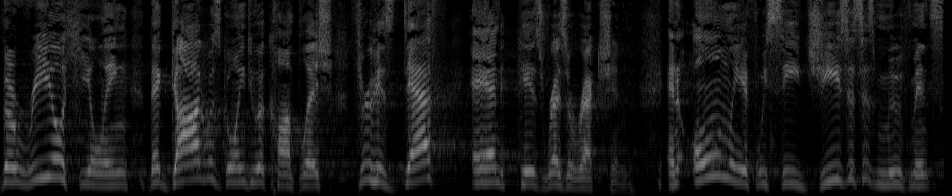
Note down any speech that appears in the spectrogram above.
the real healing that God was going to accomplish through his death and his resurrection. And only if we see Jesus' movements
